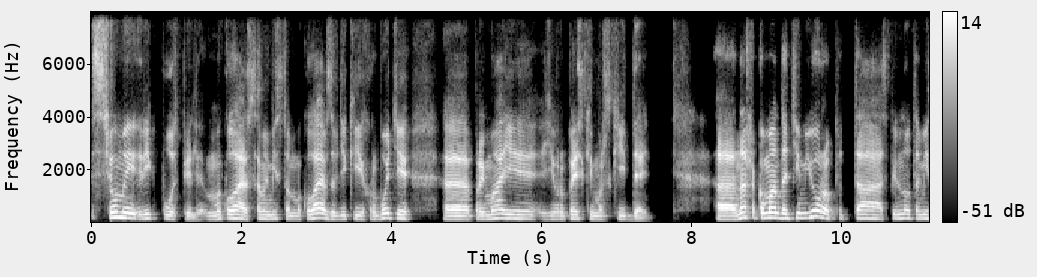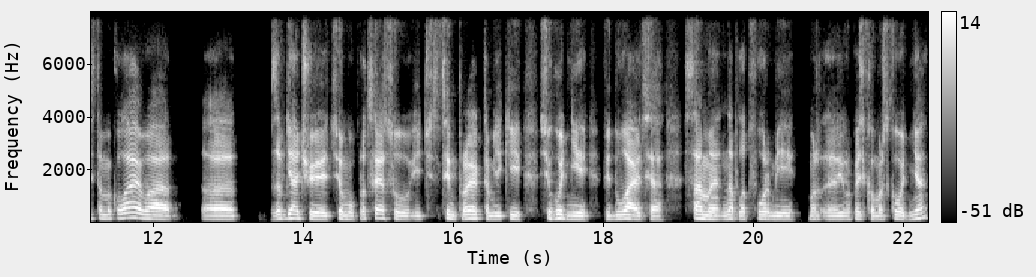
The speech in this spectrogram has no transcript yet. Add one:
Сьомий рік поспіль Миколаїв, саме місто Миколаїв, завдяки їх роботі е, приймає Європейський морський день. Е, наша команда Team Europe та спільнота міста Миколаєва е, завдячує цьому процесу і цим проектам, які сьогодні відбуваються саме на платформі е, Європейського морського дня.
